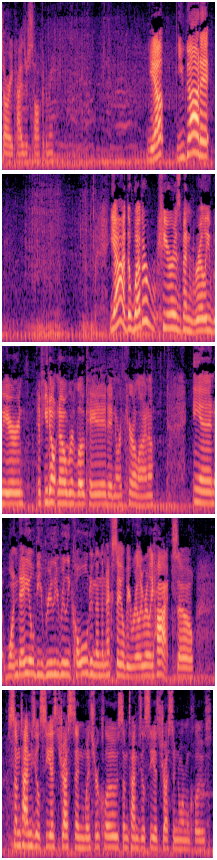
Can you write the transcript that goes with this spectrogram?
Sorry, Kaiser's talking to me. Yep, you got it. Yeah, the weather here has been really weird. If you don't know, we're located in North Carolina. And one day it'll be really, really cold, and then the next day it'll be really, really hot. So sometimes you'll see us dressed in winter clothes, sometimes you'll see us dressed in normal clothes.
